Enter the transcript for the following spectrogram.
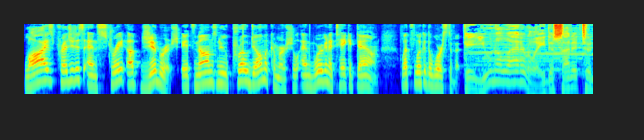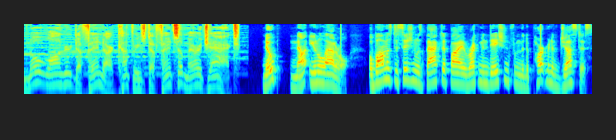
Lies, prejudice, and straight up gibberish. It's NOM's new Pro DOMA commercial, and we're going to take it down. Let's look at the worst of it. He unilaterally decided to no longer defend our country's Defense of Marriage Act. Nope, not unilateral. Obama's decision was backed up by a recommendation from the Department of Justice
